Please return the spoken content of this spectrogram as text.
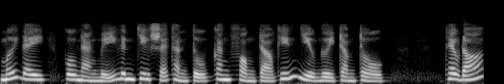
Mới đây, cô nàng Mỹ Linh chia sẻ thành tựu căn phòng trọ khiến nhiều người trầm trồ. Theo đó,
